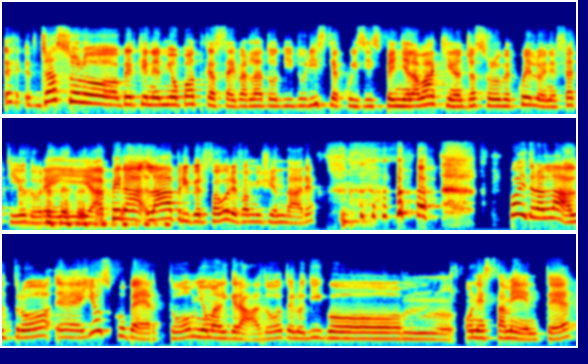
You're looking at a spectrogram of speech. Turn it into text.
eh, già solo perché nel mio podcast hai parlato di turisti a cui si spegne la macchina, già solo per quello in effetti io dovrei, appena la apri per favore fammici andare. Poi, tra l'altro, eh, io ho scoperto, mio malgrado, te lo dico mh, onestamente,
